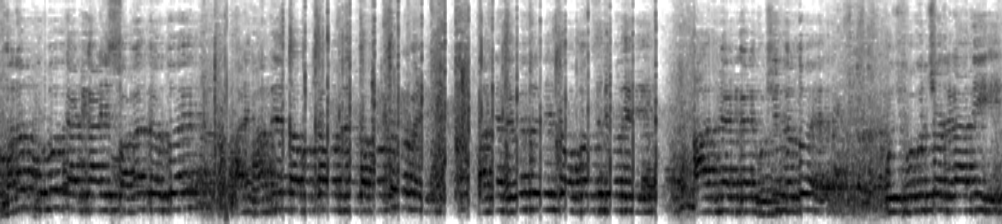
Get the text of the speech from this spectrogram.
मनपूर्वक त्या ठिकाणी स्वागत करतोय आणि भारतीय जनता पक्षामध्ये त्यांचा पक्षप्रवेश माननीय देवेंद्रजींच्या उपस्थितीमध्ये आज मी या ठिकाणी घोषित करतोय. पुष्पगुच्छ देण्याआधी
